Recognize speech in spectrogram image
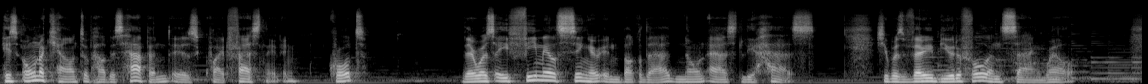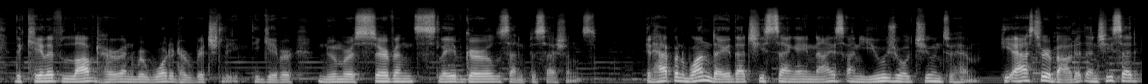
His own account of how this happened is quite fascinating. Quote, There was a female singer in Baghdad known as Lihaz. She was very beautiful and sang well. The caliph loved her and rewarded her richly. He gave her numerous servants, slave girls, and possessions. It happened one day that she sang a nice, unusual tune to him. He asked her about it, and she said,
